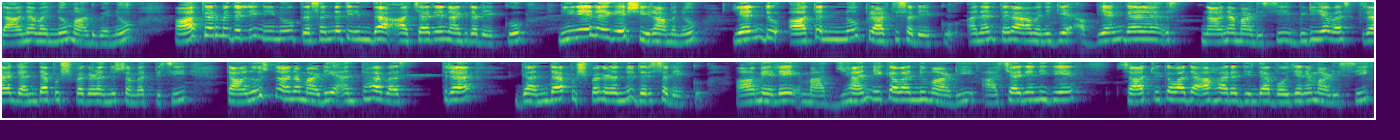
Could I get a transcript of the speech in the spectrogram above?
ದಾನವನ್ನು ಮಾಡುವೆನು. ಆ ಕರ್ಮದಲ್ಲಿ ನೀನು ಪ್ರಸನ್ನತೆಯಿಂದ ಆಚಾರ್ಯನಾಗಿರಬೇಕು. ನೀನೇ ನನಗೆ ಶ್ರೀರಾಮನು ಎಂದು ಆತನನ್ನು ಪ್ರಾರ್ಥಿಸಬೇಕು. ಅನಂತರ ಅವನಿಗೆ ಅಭ್ಯಂಗ ಸ್ನಾನ ಮಾಡಿಸಿ ಬಿಡಿಯ ವಸ್ತ್ರ, ಗಂಧ ಪುಷ್ಪಗಳನ್ನು ಸಮರ್ಪಿಸಿ, ತಾನೂ ಸ್ನಾನ ಮಾಡಿ ಅಂತಹ ವಸ್ತ್ರ, ಗಂಧ ಪುಷ್ಪಗಳನ್ನು ಧರಿಸಬೇಕು. ಆಮೇಲೆ ಮಾಧ್ಯಾಹ್ನಿಕವನ್ನು ಮಾಡಿ ಆಚಾರ್ಯನಿಗೆ ಸಾತ್ವಿಕವಾದ ಆಹಾರದಿಂದ ಭೋಜನ ಮಾಡಿಸಿ,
